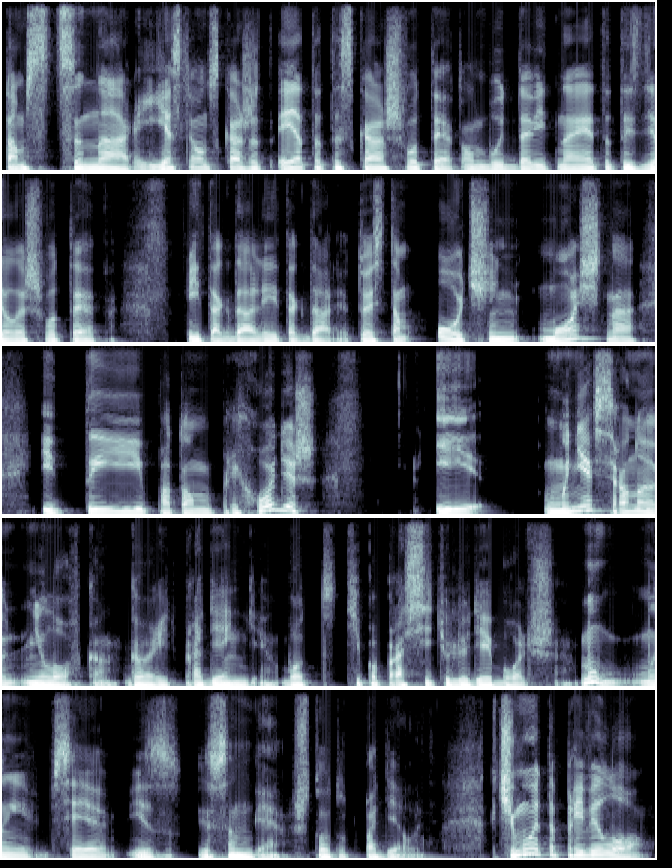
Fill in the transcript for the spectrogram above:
там сценарий. Если он скажет это, ты скажешь вот это. Он будет давить на это, ты сделаешь вот это. И так далее, и так далее. То есть там очень мощно, и ты потом приходишь, и мне все равно неловко говорить про деньги. Вот, типа, просить у людей больше. Ну, мы все из СНГ, что тут поделать. К чему это привело?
